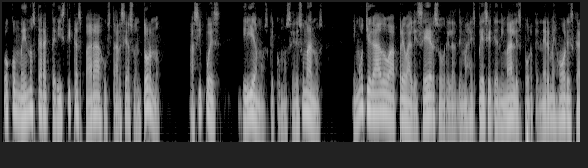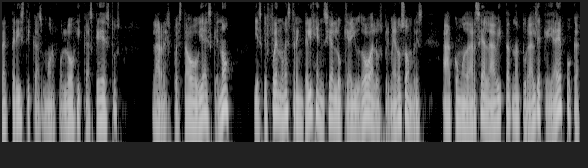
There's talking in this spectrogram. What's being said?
o con menos características para ajustarse a su entorno. Así pues, diríamos que como seres humanos hemos llegado a prevalecer sobre las demás especies de animales por tener mejores características morfológicas que estos, la respuesta obvia es que no, y es que fue nuestra inteligencia lo que ayudó a los primeros hombres a acomodarse al hábitat natural de aquella época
